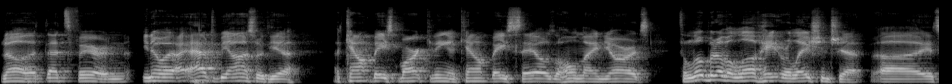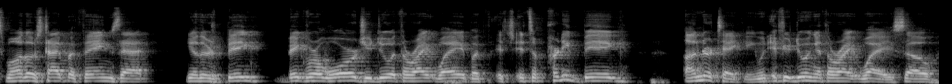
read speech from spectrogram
No, that, that's fair. And, you know, I have to be honest with you account based marketing, account based sales, the whole nine yards. It's a little bit of a love hate relationship. Uh, it's one of those type of things that you know there's big big rewards you do it the right way but it's it's a pretty big undertaking if you're doing it the right way so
